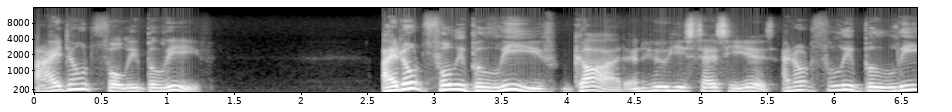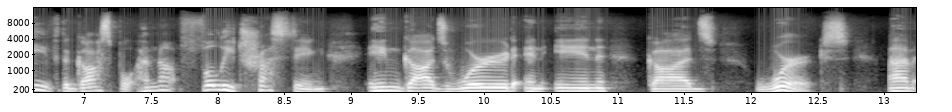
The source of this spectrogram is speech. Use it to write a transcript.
I don't fully believe. I don't fully believe God and who He says He is. I don't fully believe the gospel. I'm not fully trusting in God's word and in God's works. Um,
